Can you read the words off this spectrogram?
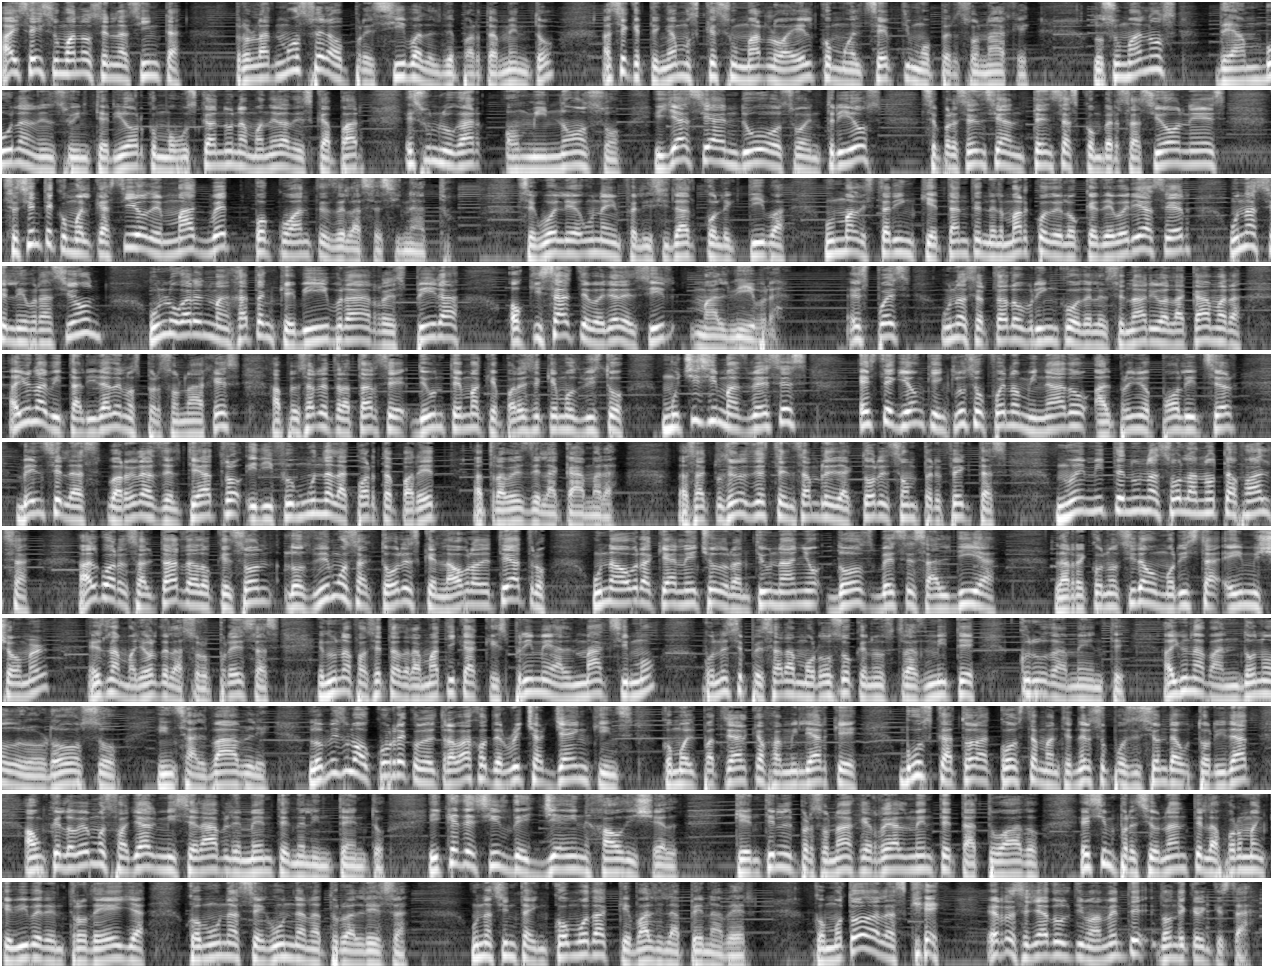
Hay seis humanos en la cinta, pero la atmósfera opresiva del departamento hace que tengamos que sumarlo a él como el séptimo personaje. Los humanos deambulan en su interior como buscando una manera de escapar. Es un lugar ominoso y ya sea en dúos o en tríos, se presencian tensas conversaciones, se siente como el castillo de Macbeth poco antes del asesinato. Se huele una infelicidad colectiva, un malestar inquietante en el marco de lo que debería ser una celebración, un lugar en Manhattan que vibra, respira o quizás debería decir malvibra. Es pues un acertado brinco del escenario a la cámara. Hay una vitalidad en los personajes, a pesar de tratarse de un tema que parece que hemos visto muchísimas veces. Este guion, que incluso fue nominado al premio Pulitzer, vence las barreras del teatro y difumina la cuarta pared a través de la cámara. Las actuaciones de este ensamble de actores son perfectas, no emiten una sola nota falsa. Algo a resaltar dado que son los mismos actores que en la obra de teatro, una obra que han hecho durante un año dos veces al día. La reconocida humorista Amy Schumer es la mayor de las sorpresas, en una faceta dramática que exprime al máximo con ese pesar amoroso que nos transmite crudamente. Hay un abandono doloroso, insalvable. Lo mismo ocurre con el trabajo de Richard Jenkins, como el patriarca familiar que busca a toda costa mantener su posición de autoridad, aunque lo vemos fallar miserablemente en el intento. ¿Y qué decir de Jane Howdishell? Quien tiene el personaje realmente tatuado. Es impresionante la forma en que vive dentro de ella como una segunda naturaleza. Una cinta incómoda que vale la pena ver. Como todas las que he reseñado últimamente, ¿dónde creen que está?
